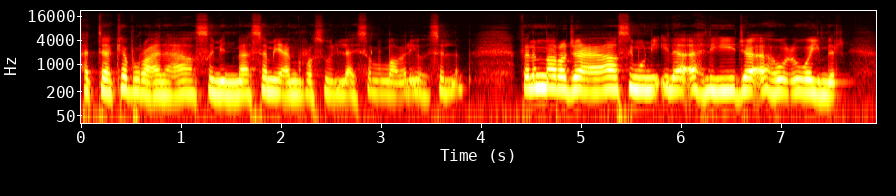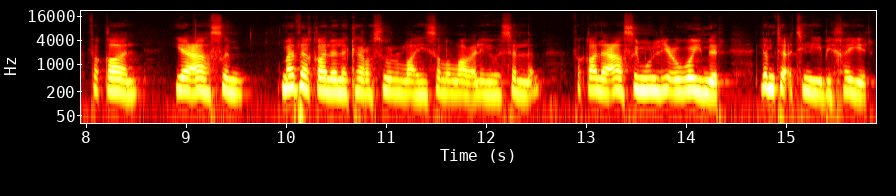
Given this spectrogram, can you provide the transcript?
حتى كبر على عاصم ما سمع من رسول الله صلى الله عليه وسلم. فلما رجع عاصم إلى أهله جاءه عويمر فقال يا عاصم ماذا قال لك رسول الله صلى الله عليه وسلم؟ فقال عاصم لعويمر لم تأتني بخير.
